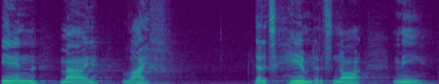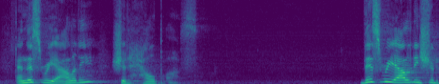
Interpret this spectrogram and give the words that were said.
in my life. That it's Him, that it's not me. And this reality should help us. This reality should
